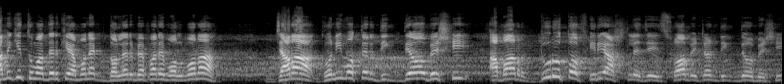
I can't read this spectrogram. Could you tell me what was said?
আমি কি তোমাদেরকে এমন এক দলের ব্যাপারে বলব না? যারা গনিমতের দিক দিয়েও বেশি, আবার দ্রুত ফিরে আসলে যে সব এটার দিক দিয়েও বেশি।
